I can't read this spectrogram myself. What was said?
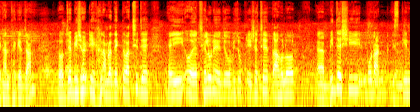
এখান থেকে যান। তো যে বিষয়টি এখানে আমরা দেখতে পাচ্ছি যে এই সেলুনে যে অভিযোগটি এসেছে তা হলো বিদেশি প্রোডাক্ট স্কিন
